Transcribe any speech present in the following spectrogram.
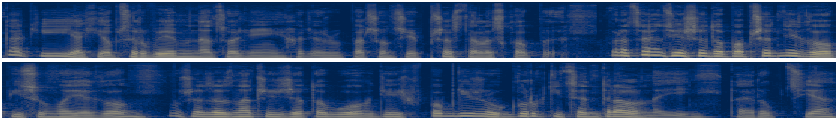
taki jaki obserwujemy na co dzień, chociażby patrząc się przez teleskopy. Wracając jeszcze do poprzedniego opisu mojego, muszę zaznaczyć, że to było gdzieś w pobliżu górki centralnej, ta erupcja,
